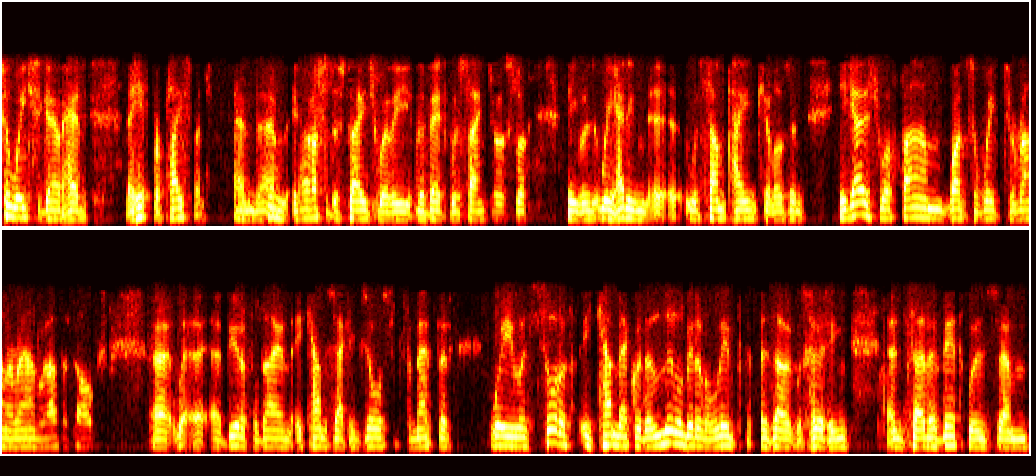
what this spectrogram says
two weeks ago had a hip replacement, and um, it got to the stage where the, the vet was saying to us, "Look, he was we had him uh, with some painkillers, and he goes to a farm once a week to run around with other dogs. Uh, a beautiful day, and he comes back exhausted from that, but." We was sort of he come back with a little bit of a limp as though it was hurting, and so the vet was um,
